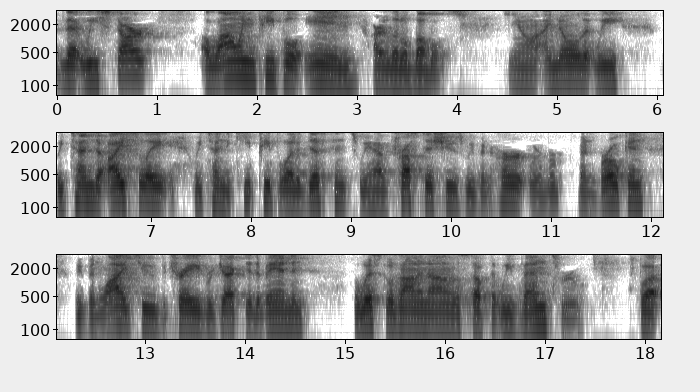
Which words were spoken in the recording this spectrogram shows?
that we start allowing people in our little bubbles. You know, I know that we we tend to isolate, we tend to keep people at a distance, we have trust issues, we've been hurt, we've been broken, we've been lied to, betrayed, rejected, abandoned. The list goes on and on of the stuff that we've been through. But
